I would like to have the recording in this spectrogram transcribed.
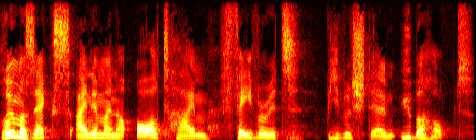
Römer 6, eine meiner all-time favorite Bibelstellen überhaupt.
